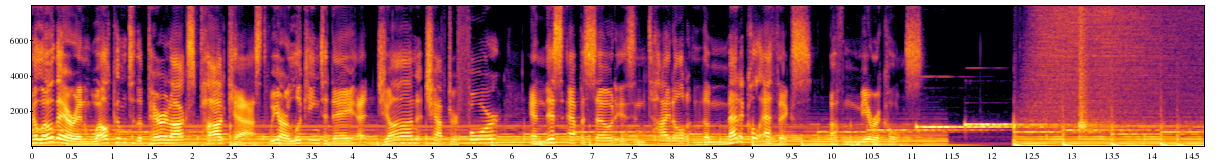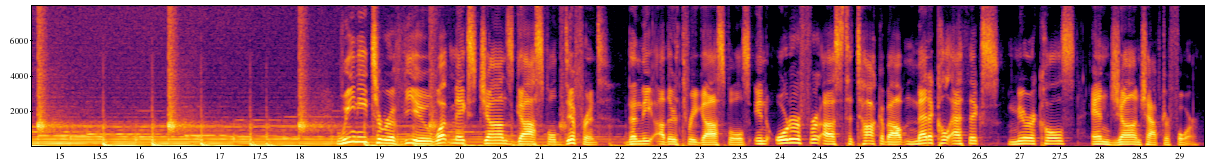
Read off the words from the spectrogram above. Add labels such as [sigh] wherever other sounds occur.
Hello there, and welcome to the Paradox Podcast. We are looking today at John chapter 4, and this episode is entitled The Medical Ethics of Miracles. We need to review what makes John's gospel different than the other three gospels in order for us to talk about medical ethics, miracles, and John chapter 4.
